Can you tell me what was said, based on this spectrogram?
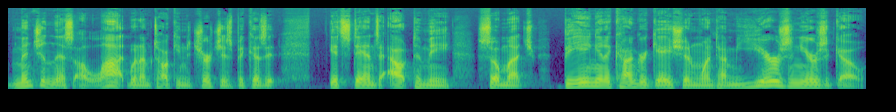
mention this a lot when I'm talking to churches because it, it stands out to me so much. Being in a congregation one time years and years ago,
